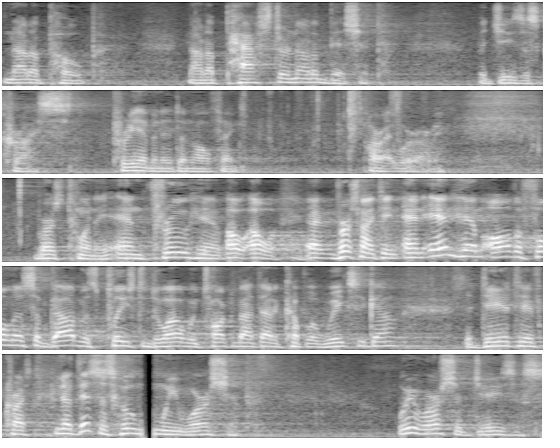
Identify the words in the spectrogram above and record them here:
not a pope not a pastor, not a bishop, but Jesus Christ, preeminent in all things. All right, where are we? Verse 20, and through him, oh, oh, uh, verse 19, and in him all the fullness of God was pleased to dwell. We talked about that a couple of weeks ago. The deity of Christ. You know, this is whom we worship. We worship Jesus.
